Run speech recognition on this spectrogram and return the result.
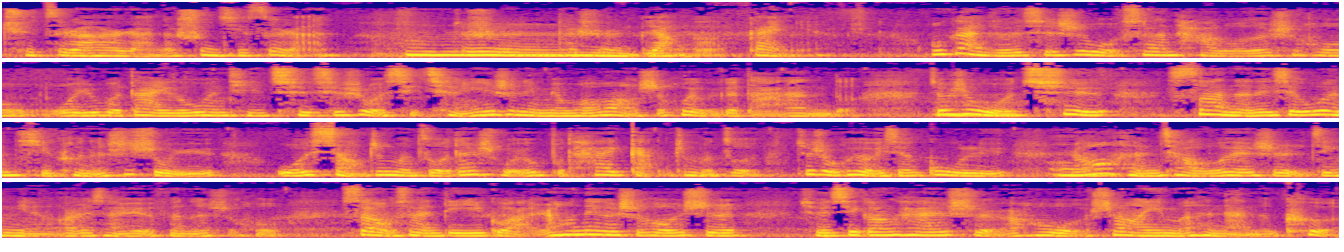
去自然而然的顺其自然？嗯就是它是两个概念。我感觉其实我算塔罗的时候，我如果带一个问题去，其实我潜潜意识里面往往是会有一个答案的。就是我去算的那些问题，可能是属于我想这么做，但是我又不太敢这么做，就是我会有一些顾虑。然后很巧，我也是今年二三月份的时候算我算第一卦，然后那个时候是学期刚开始，然后我上了一门很难的课。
